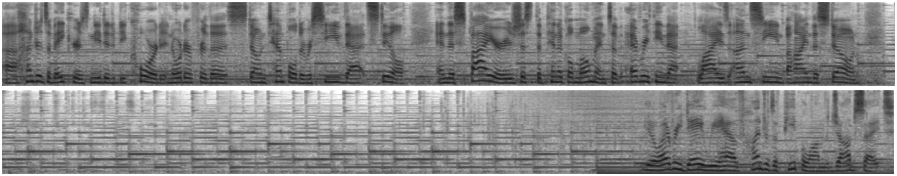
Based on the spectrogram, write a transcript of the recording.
Uh, hundreds of acres needed to be cored in order for the stone temple to receive that still. And the spire is just the pinnacle moment of everything that lies unseen behind the stone. You know, every day we have hundreds of people on the job site.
